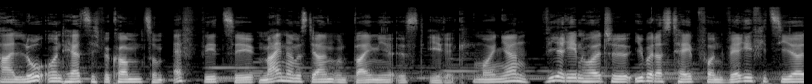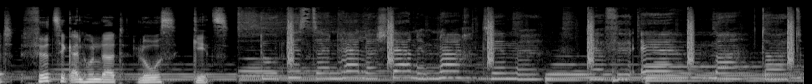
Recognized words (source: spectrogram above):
Hallo und herzlich willkommen zum FWC. Mein Name ist Jan und bei mir ist Erik. Moin Jan. Wir reden heute über das Tape von Verifiziert 40100. Los geht's. Du bist ein heller Stern im Nachthimmel, der für immer dort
